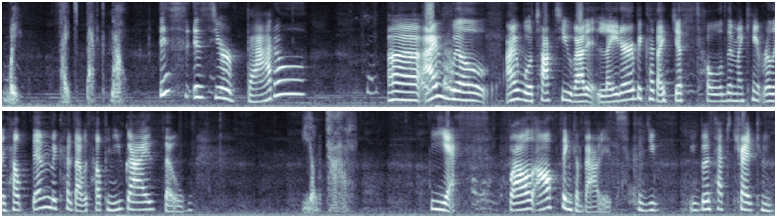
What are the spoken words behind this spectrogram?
We fight back now. this is your battle? Uh, I will I will talk to you about it later because I just told them I can't really help them because I was helping you guys, so... Yuntar. Yes. Well, I'll, I'll think about it because you, you both have to try to con-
